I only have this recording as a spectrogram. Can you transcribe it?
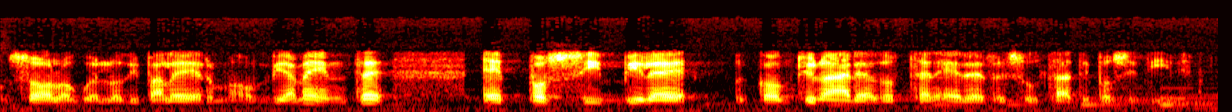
non solo quello di Palermo ovviamente, è possibile continuare ad ottenere risultati positivi.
